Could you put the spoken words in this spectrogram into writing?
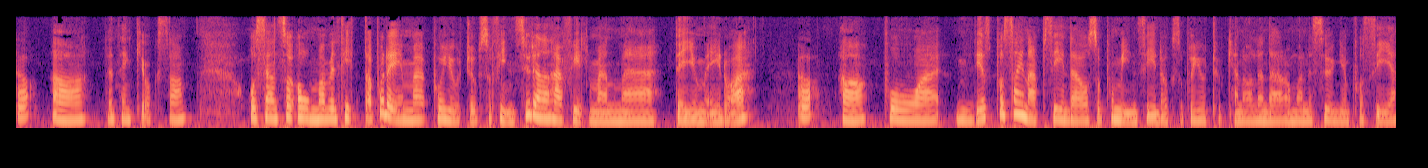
Ja. Ja, det tänker jag också. Och sen så om man vill titta på dig med, på Youtube så finns ju den här filmen med dig och mig då. Ja. Ja, på, dels på sign-up sida och så på min sida också på Youtube-kanalen där om man är sugen på att se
